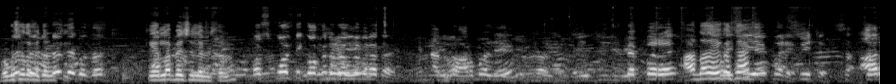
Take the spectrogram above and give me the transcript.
बघू शकता मित्रांनो. केरला स्पेशल आहे मित्रांनो. फर्स्ट क्वालिटी कोकोनट ऑइल में बनाता है नॉर्मल है पेपर है हा दादा हे कसं स्वीट आठ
